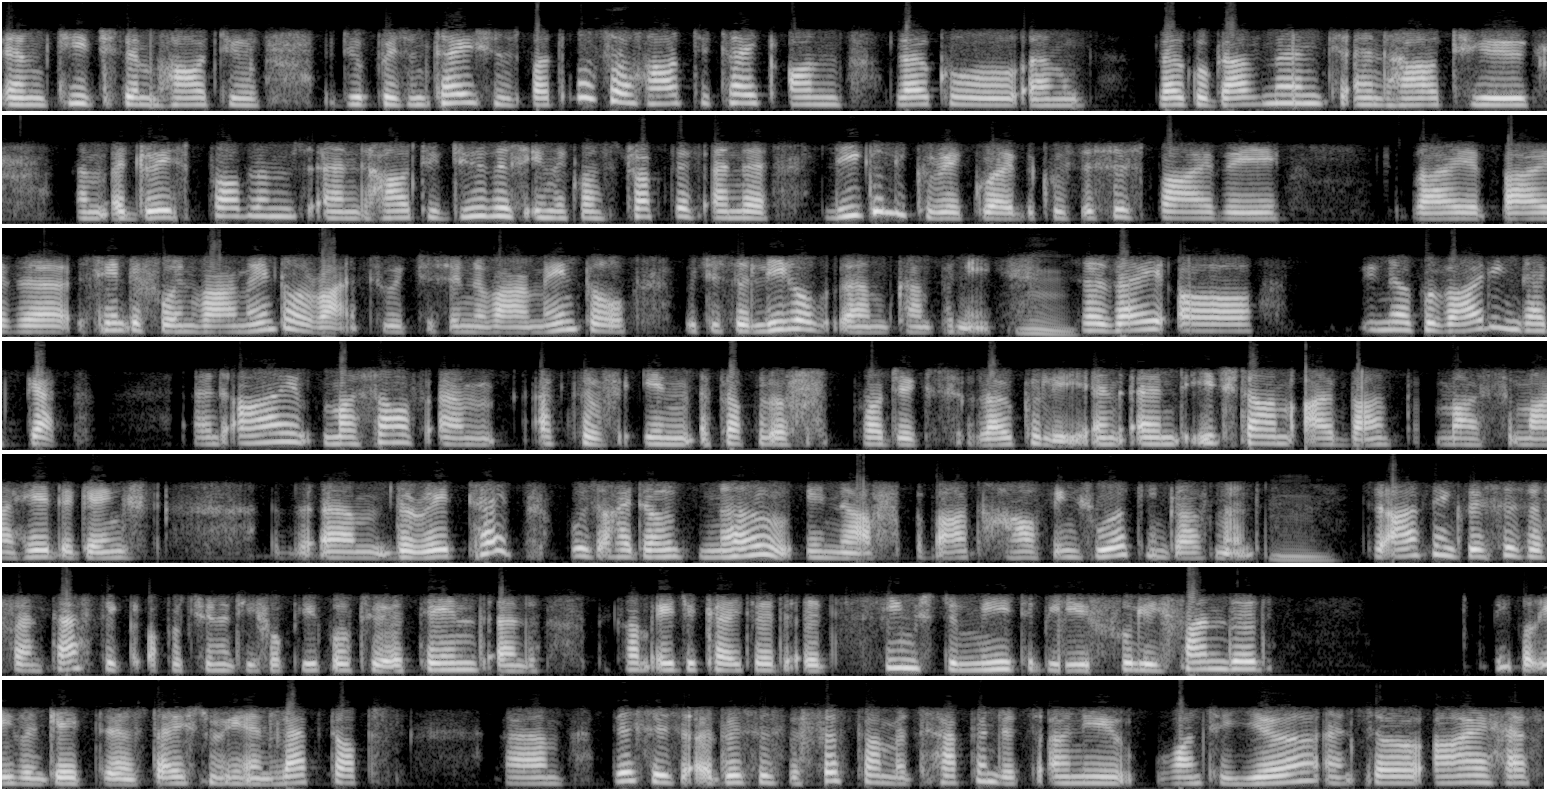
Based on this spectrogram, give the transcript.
um, teach them how to do presentations, but also how to take on local um, local government and how to um, address problems and how to do this in a constructive and a legally correct way, because this is by the by by the Center for Environmental Rights, which is an environmental, which is a legal um, company. Mm. So they are, you know, providing that gap. And I myself am active in a couple of projects locally, and, and each time I bump my my head against the, um, the red tape because I don't know enough about how things work in government. Mm. So I think this is a fantastic opportunity for people to attend and become educated. It seems to me to be fully funded. People even get uh, stationery and laptops. Um, this is uh, this is the fifth time it's happened. It's only once a year, and so I have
